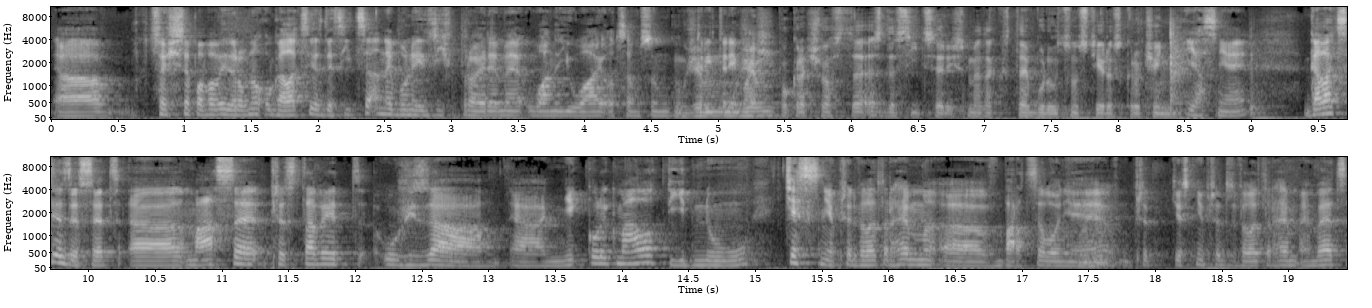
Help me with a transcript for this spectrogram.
Uh, chceš se pobavit rovnou o Galaxy S10, anebo nejdřív projedeme One UI od Samsungu? Můžeme můžem máš... pokračovat v té S10, když jsme tak v té budoucnosti rozkročení. Jasně. Galaxy S10 uh, má se představit už za uh, několik málo týdnů, těsně před veletrhem uh, v Barceloně, mm-hmm. před, těsně před veletrhem MVC.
